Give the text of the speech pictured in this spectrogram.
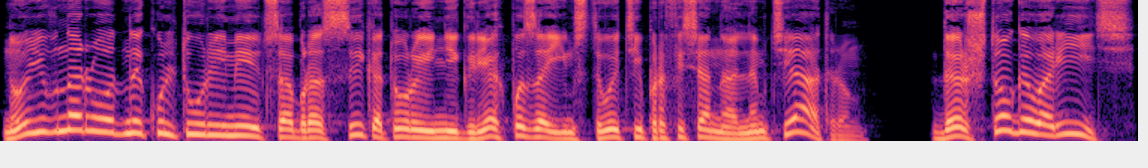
но и в народной культуре имеются образцы, которые не грех позаимствовать и профессиональным театрам. Да что говорить,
